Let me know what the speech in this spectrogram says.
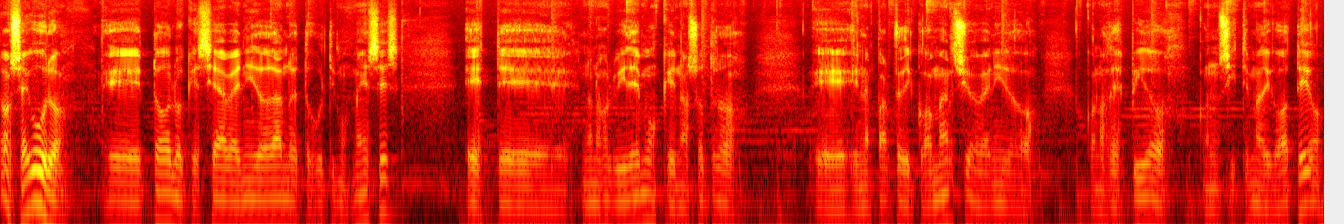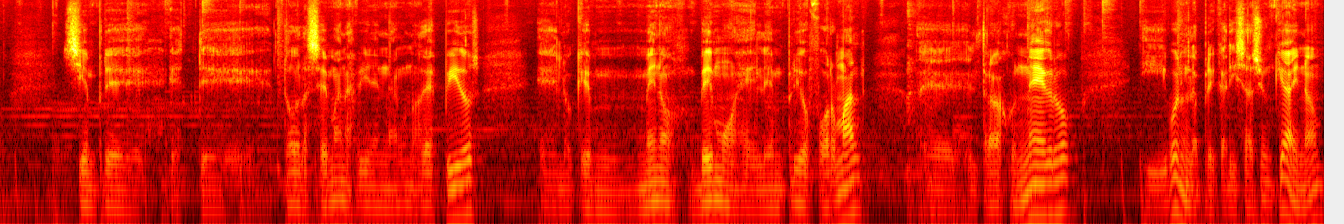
No, seguro. Eh, todo lo que se ha venido dando estos últimos meses, este, no nos olvidemos que nosotros eh, en la parte de comercio ha venido con los despidos con un sistema de goteo. Siempre, este, todas las semanas vienen algunos despidos. Eh, lo que menos vemos es el empleo formal, el trabajo en negro y bueno, la precarización que hay, ¿no?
